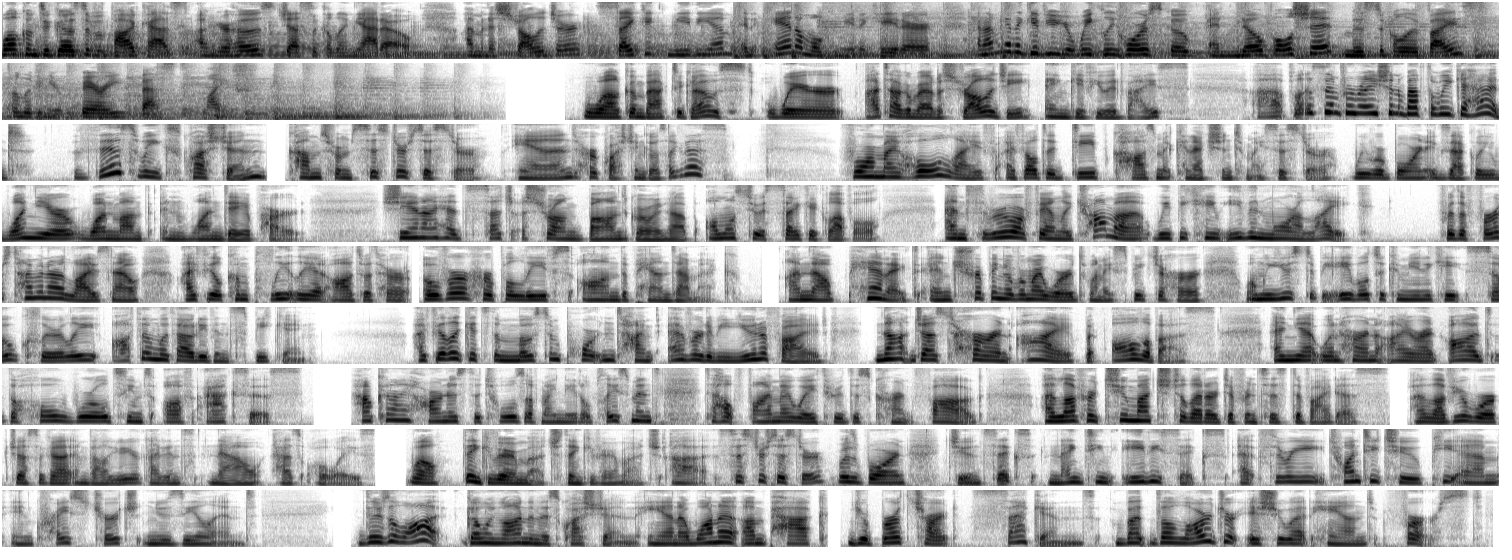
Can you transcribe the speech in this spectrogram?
Welcome to Ghost of a Podcast. I'm your host, Jessica Lanyadoo. I'm an astrologer, psychic medium, and animal communicator, and I'm going to give you your weekly horoscope and no bullshit mystical advice for living your very best life. Welcome back to Ghost, where I talk about astrology and give you advice, uh, plus information about the week ahead. This week's question comes from Sister Sister, and her question goes like this for my whole life, I felt a deep cosmic connection to my sister. We were born exactly one year, one month, and one day apart. She and I had such a strong bond growing up, almost to a psychic level. And through our family trauma, we became even more alike. For the first time in our lives now, I feel completely at odds with her over her beliefs on the pandemic. I'm now panicked and tripping over my words when I speak to her when we used to be able to communicate so clearly, often without even speaking. I feel like it's the most important time ever to be unified, not just her and I, but all of us. And yet, when her and I are at odds, the whole world seems off axis. How can I harness the tools of my natal placements to help find my way through this current fog? I love her too much to let our differences divide us. I love your work, Jessica, and value your guidance now as always. Well, thank you very much. Thank you very much. Uh, Sister Sister was born June 6, 1986 at 3:22 p.m. in Christchurch, New Zealand. There's a lot going on in this question, and I want to unpack your birth chart second, but the larger issue at hand first.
